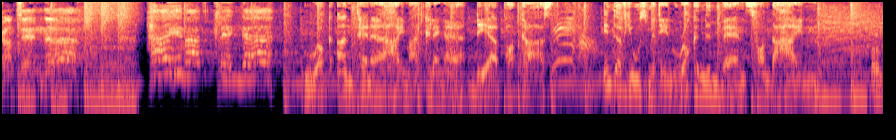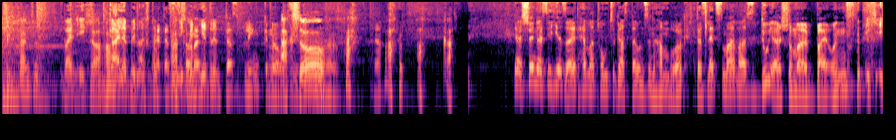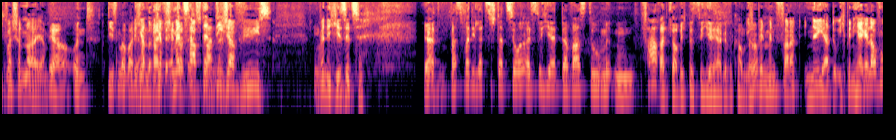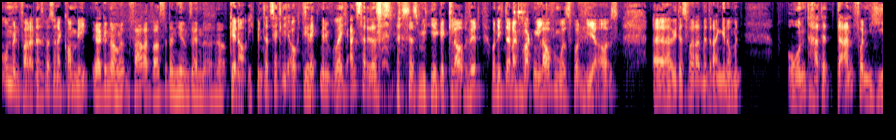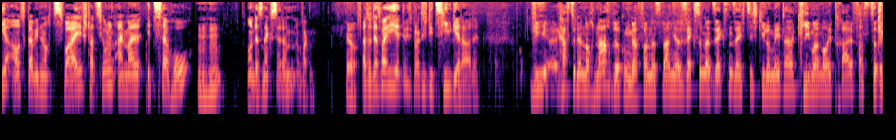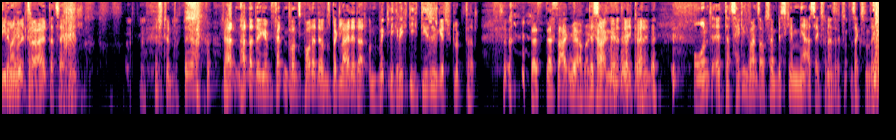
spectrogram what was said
Rockantenne. Heimatklänge. Rockantenne Heimatklänge, der Podcast. Interviews mit den rockenden Bands von daheim. Warum blinkt eins so? Weil ich Jaha. geiler bin als du. Ja, das ist ich so, bin hier drin. Das blinkt, genau. Ach so. Ja, schön, dass ihr hier seid. Hämatom zu Gast bei uns in Hamburg. Das letzte Mal warst du ja schon mal bei uns. Ich, ich war schon neu, ja. Ja, und diesmal war die Ich habe Anreise hab etwas schmerzhafte entspannter. Déjà-vus, wenn ich hier sitze. Ja, was war die letzte Station, als du hier, da warst du mit dem Fahrrad, glaube ich, bist du hierher gekommen, ne? Ich bin mit dem Fahrrad, naja, du, ich bin hergelaufen und mit dem Fahrrad. Das war so eine Kombi. ja, genau, mit dem Fahrrad warst du dann hier im Sender, ja. Genau, ich bin tatsächlich auch direkt mit dem, weil ich Angst hatte, dass, dass es mir hier geklaut wird und ich danach Wacken laufen muss von hier aus, äh, habe ich das Fahrrad mit reingenommen und hatte dann von hier aus, glaube ich, nur noch zwei Stationen. Einmal Itzehoe und das nächste dann Wacken. Ja. Also das war hier das ist praktisch die Zielgerade. Wie hast du denn noch Nachwirkungen davon? Das waren ja 666 Kilometer, klimaneutral, fast zurückgelegt. Klimaneutral, tatsächlich. Das stimmt. Wir hatten, hatten natürlich einen fetten Transporter, der uns begleitet hat und wirklich richtig Diesel geschluckt hat. Das, das sagen wir aber. Das keinem. sagen wir natürlich keinen. Und äh, tatsächlich waren es auch so ein bisschen mehr als 666.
